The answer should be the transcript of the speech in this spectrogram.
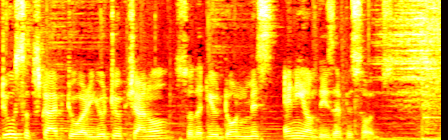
Do subscribe to our YouTube channel so that you don't miss any of these episodes.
